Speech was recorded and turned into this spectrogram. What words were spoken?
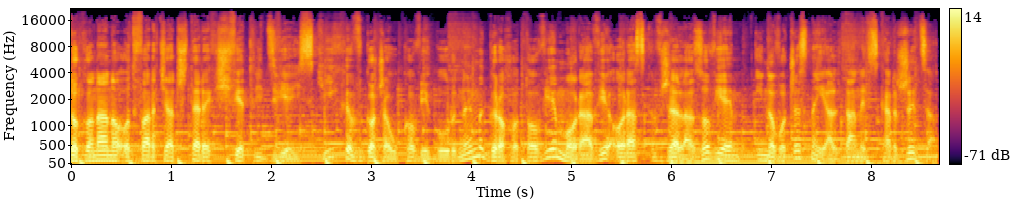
dokonano otwarcia czterech świetlic wiejskich w Goczałkowie Górnym, Grochotowie, Morawie oraz w Żelazowie i nowoczesnej altany w Skarżycach.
